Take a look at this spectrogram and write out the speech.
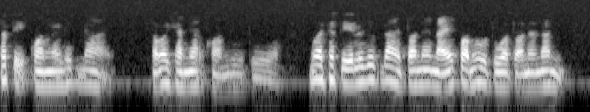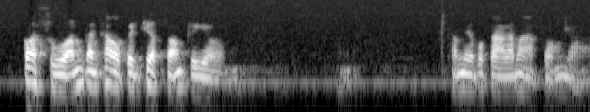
สติความระลึกได้สมัชัญญะความรู้ตัว เมื่อสติระลึกได้ตอนไหนๆความรู้ตัวตอนนั้นนั่นก็สวมกันเข้าเป็นเชือกสองเกลียวทำมีอุปการะมากสองอย่าง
